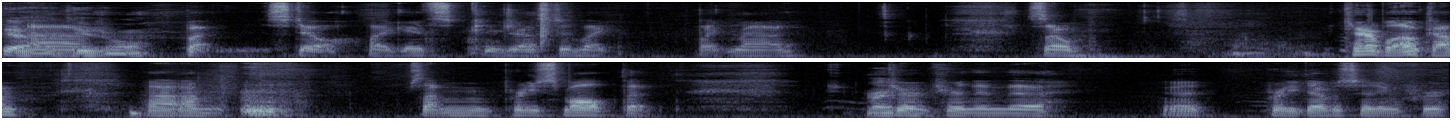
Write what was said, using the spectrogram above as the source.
Yeah, like Um, usual. But still, like it's congested like like mad. So terrible outcome. Um, something pretty small that Right. turned turned into uh, pretty devastating for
